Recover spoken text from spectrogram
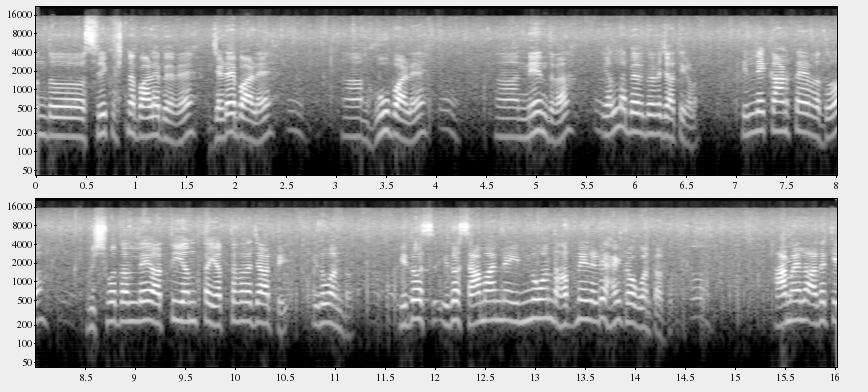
ಒಂದು ಶ್ರೀಕೃಷ್ಣ ಬಾಳೆ ಬೇರೆ ಜಡೆ ಬಾಳೆ ಹೂ ಬಾಳೆ ನೇಂದ್ರ ಎಲ್ಲ ಬೇರೆ ಬೇರೆ ಜಾತಿಗಳು. ಇಲ್ಲಿ ಕಾಣ್ತಾ ಇರೋದು ವಿಶ್ವದಲ್ಲೇ ಅತ್ಯಂತ ಎತ್ತರದ ಜಾತಿ. ಇದು ಒಂದು. ಇದು ಇದು ಸಾಮಾನ್ಯ ಇನ್ನೂ ಒಂದು ಹದಿನೈದು ಅಡಿ ಹೈಟ್ ಹೋಗುವಂಥದ್ದು. ಆಮೇಲೆ ಅದಕ್ಕೆ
